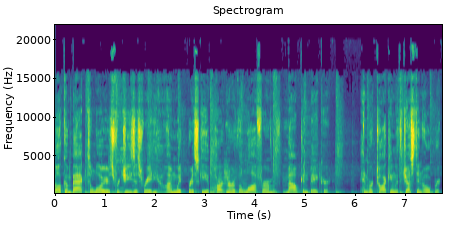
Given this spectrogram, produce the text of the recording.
Welcome back to Lawyers for Jesus Radio. I'm Whit Brisky, a partner of the law firm of Mauck and Baker, and we're talking with Justin Obrick,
